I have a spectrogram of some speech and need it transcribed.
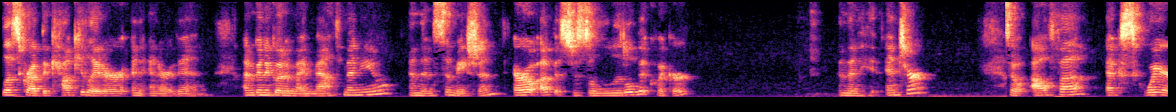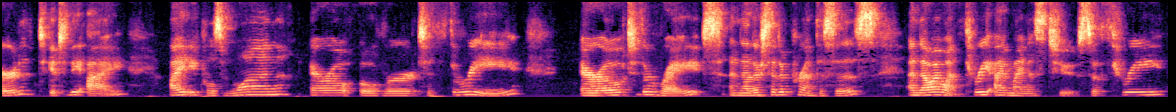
Let's grab the calculator and enter it in. I'm going to go to my math menu and then summation. Arrow up, it's just a little bit quicker. And then hit enter. So alpha x squared to get to the i. i equals 1, arrow over to 3, arrow to the right, another set of parentheses. And now I want 3i minus 2. So 3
